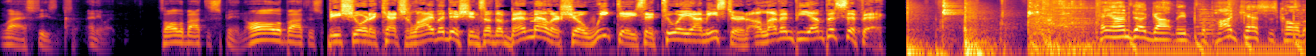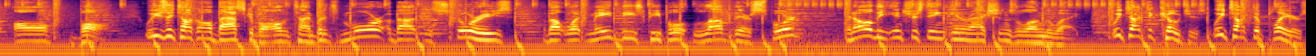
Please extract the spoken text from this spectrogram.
last season. So anyway, it's all about the spin. All about the spin. Be sure to catch live editions of the Ben Maller Show weekdays at 2 a.m. Eastern, 11 p.m. Pacific. Hey, I'm Doug Gottlieb. The podcast is called All Ball. We usually talk all basketball all the time, but it's more about the stories about what made these people love their sport and all the interesting interactions along the way. We talk to coaches, we talk to players,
